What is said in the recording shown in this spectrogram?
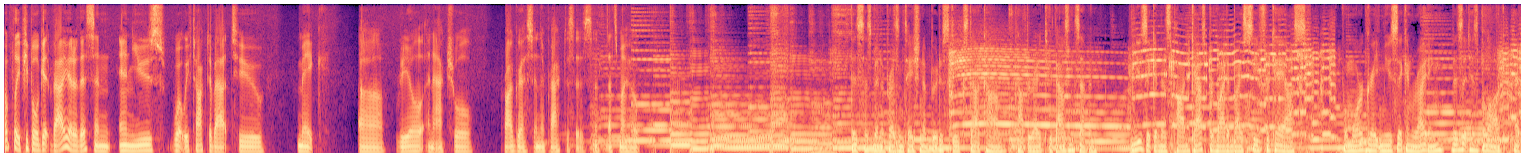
Hopefully, people get value out of this and and use what we've talked about to make uh, real and actual progress in their practices. That's my hope. This has been a presentation of BuddhistGeeks.com, copyright 2007. Music in this podcast provided by C for Chaos. For more great music and writing, visit his blog at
